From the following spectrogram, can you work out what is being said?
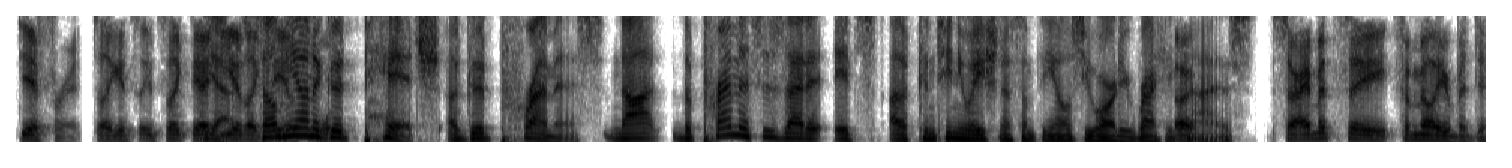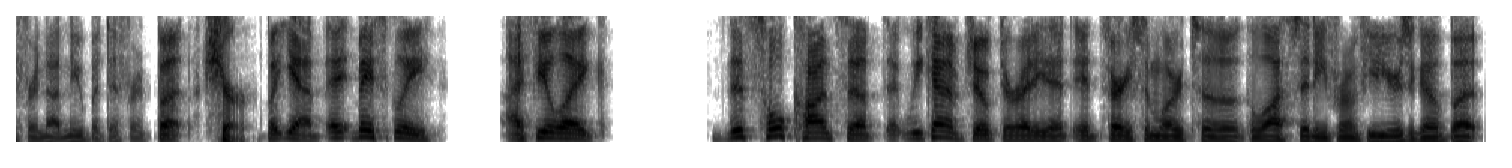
different. Like it's it's like the idea yeah, of like sell me on a good pitch, a good premise. Not the premise is that it, it's a continuation of something else you already recognize. Sorry, I meant to say familiar but different, not new but different. But Sure. but yeah, ba- basically, I feel like this whole concept that we kind of joked already that it's very similar to the Lost City from a few years ago, but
